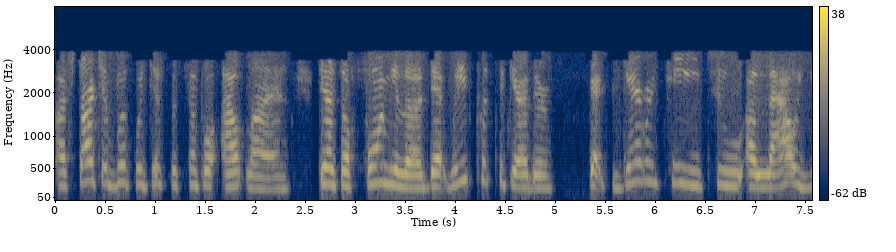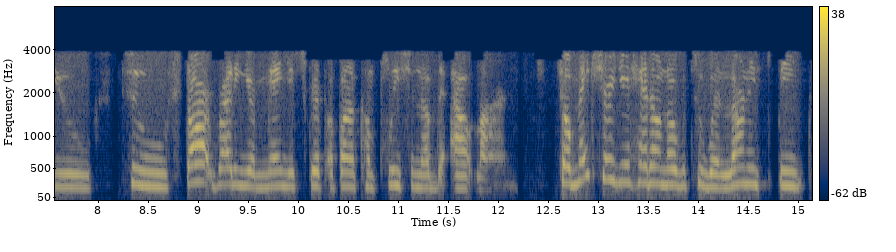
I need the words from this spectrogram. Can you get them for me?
uh, start your book with just a simple outline. There's a formula that we've put together that's guaranteed to allow you to start writing your manuscript upon completion of the outline. So make sure you head on over to When Learning Speaks,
